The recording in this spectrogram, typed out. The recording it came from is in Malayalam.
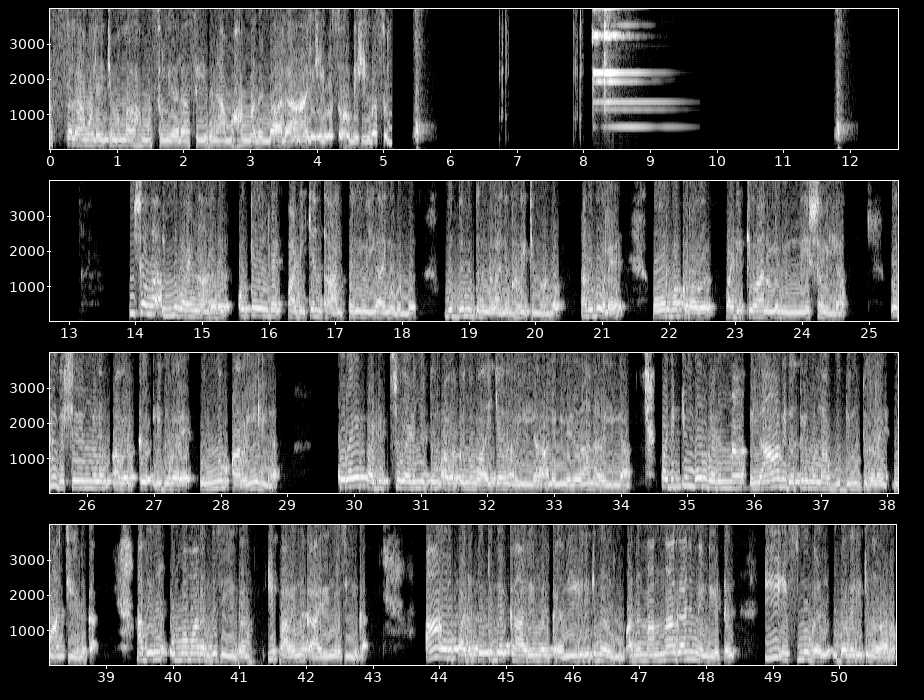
السلام عليكم اللهم صل على سيدنا محمد وعلى آله وصحبه وسلم ഇൻഷല്ല ഇന്ന് പറയുന്ന അറിവ് കുട്ടികളുടെ പഠിക്കാൻ താല്പര്യമില്ലായ്മ കൊണ്ട് ബുദ്ധിമുട്ട് നിങ്ങൾ അനുഭവിക്കുന്നുണ്ടോ അതുപോലെ ഓർമ്മക്കുറവ് പഠിക്കുവാനുള്ള ഒരു ഉന്മേഷമില്ല ഒരു വിഷയങ്ങളും അവർക്ക് ഇതുവരെ ഒന്നും അറിയില്ല കുറെ പഠിച്ചു കഴിഞ്ഞിട്ടും അവർക്കൊന്നും വായിക്കാൻ അറിയില്ല അല്ലെങ്കിൽ എഴുതാൻ അറിയില്ല പഠിക്കുമ്പോൾ വരുന്ന എല്ലാ വിധത്തിലുമുള്ള ബുദ്ധിമുട്ടുകളെ മാറ്റിയെടുക്കാം അതിന് ഉമ്മമാർ എന്ത് ചെയ്യുക? ഈ പറയുന്ന കാര്യങ്ങൾ ചെയ്യുക. ആ ഒരു പഠിത്തത്തിന്റെ കാര്യങ്ങൾ ക്രമീകരിക്കുന്നതിനും അത് നന്നാകാനും വേണ്ടിയിട്ട് ഈ ഇസ്മുകൾ ഉപകരിക്കുന്നതാണ്.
